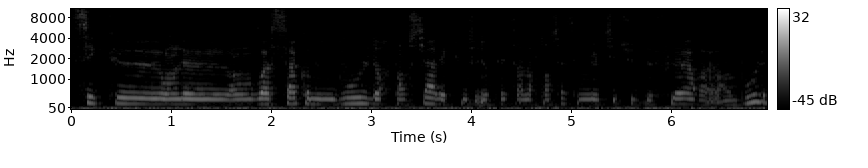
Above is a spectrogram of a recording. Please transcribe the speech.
c'est que on, le, on voit ça comme une boule d'hortensia avec une en fait un hortensia c'est une multitude de fleurs euh, en boule.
